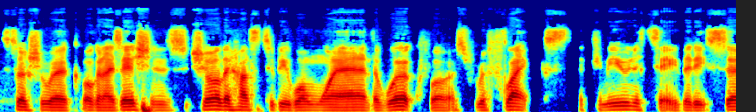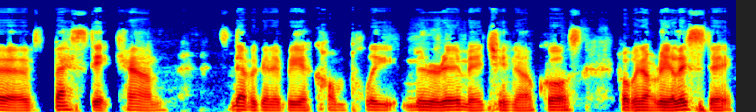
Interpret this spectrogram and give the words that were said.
social work organisations surely has to be one where the workforce reflects the community that it serves best it can. It's never going to be a complete mirror image, you know, of course, probably not realistic,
